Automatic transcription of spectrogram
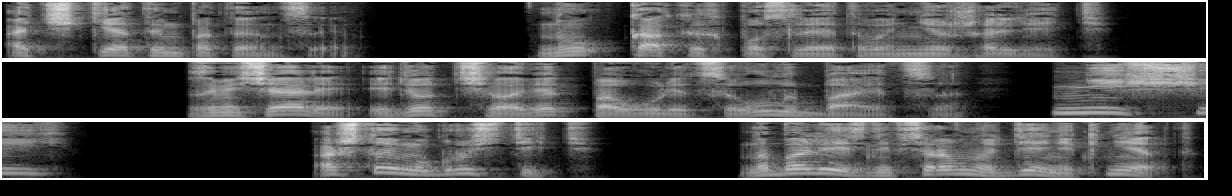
очки от импотенции. Ну, как их после этого не жалеть? Замечали? Идет человек по улице, улыбается. Нищий. А что ему грустить? На болезни все равно денег нет.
